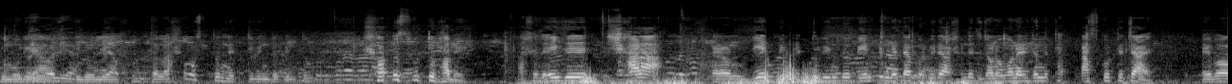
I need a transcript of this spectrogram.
ডুমুরিয়া দিগলিয়া। ফুলতলা সমস্ত নেতৃবৃন্দ কিন্তু স্বতঃস্ফূর্তভাবে আসলে এই যে সারা কারণ বিএনপির নেতৃবৃন্দ বিএনপির নেতাকর্মীরা আসলে জনগণের জন্য কাজ করতে চায় এবং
